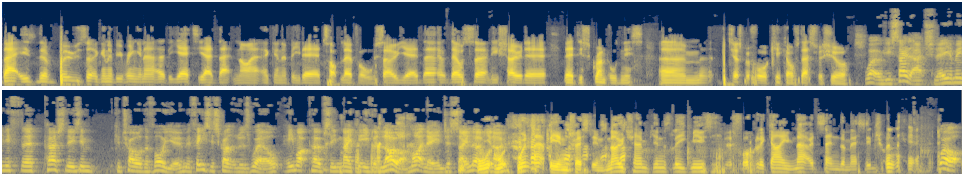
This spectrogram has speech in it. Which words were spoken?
that is the boos that are going to be ringing out at the Etihad that night are going to be their top level. So yeah, they'll certainly show their their disgruntledness um, just before kickoff. That's for sure sure. Well, you say that actually. I mean, if the person who's in control of the volume, if he's disgruntled as well, he might purposely make it even lower, mightn't he? And just say, look, you know. Wouldn't that be interesting? No Champions League music before the game. That would send a message, wouldn't it? Well,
